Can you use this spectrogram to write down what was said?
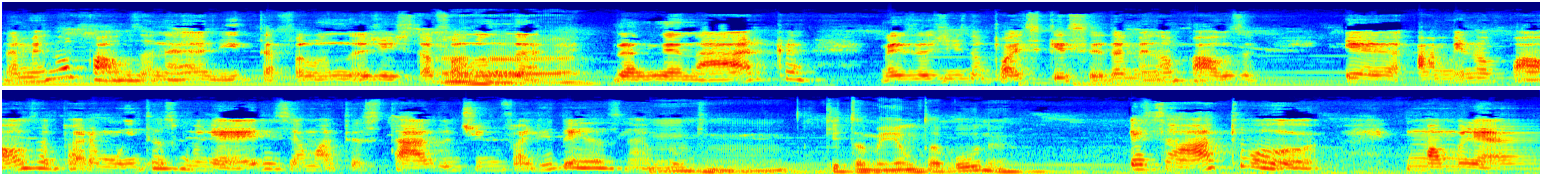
da menopausa, né? Ali tá falando, a gente tá falando uhum. da, da menarca, mas a gente não pode esquecer da menopausa. É, a menopausa, para muitas mulheres, é um atestado de invalidez, né? Uhum. Que também é um tabu, né? Exato. Uma mulher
